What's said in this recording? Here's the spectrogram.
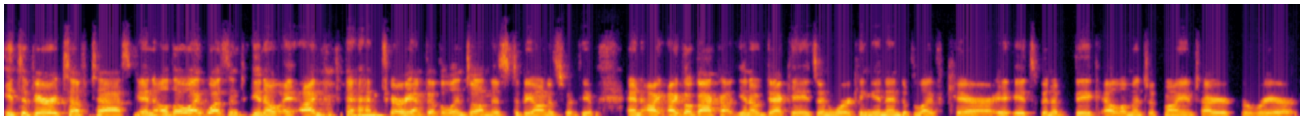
it's a very tough task. And although i wasn't you know i'm i'm very ambivalent on this to be honest with you. And i, I go back uh, you know decades in working in end of life care. It, it's been a big element of my entire career.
